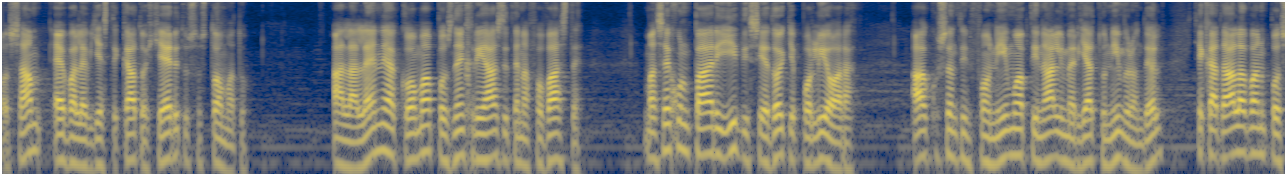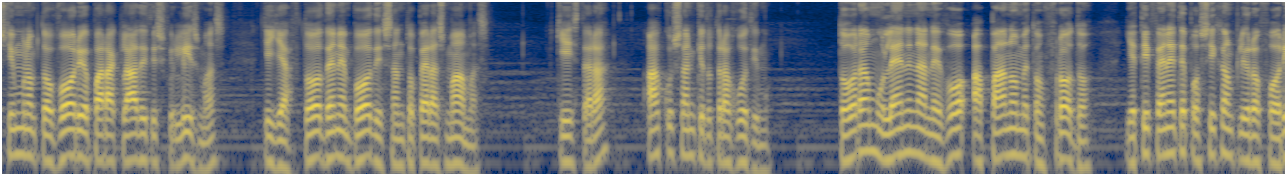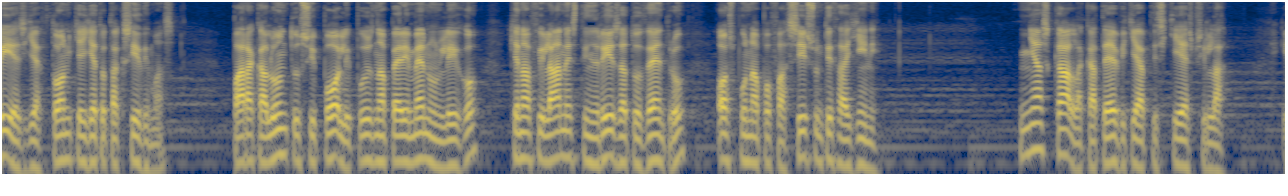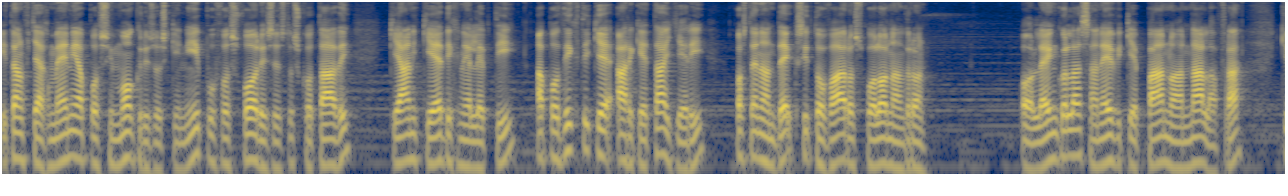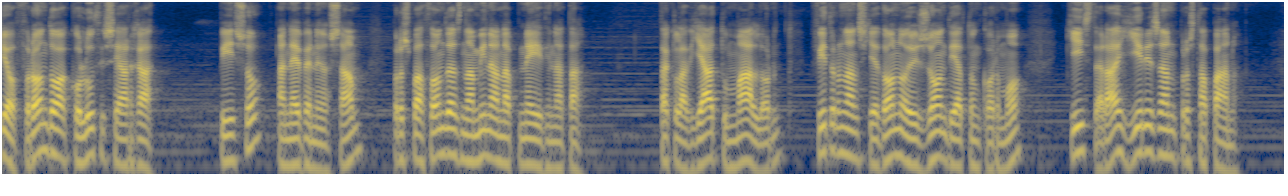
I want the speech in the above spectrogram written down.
Ο Σαμ έβαλε βιαστικά το χέρι του στο στόμα του. Αλλά λένε ακόμα πως δεν χρειάζεται να φοβάστε. Μας έχουν πάρει είδηση εδώ και πολλή ώρα. Άκουσαν την φωνή μου από την άλλη μεριά του Νίμροντελ και κατάλαβαν πως ήμουν από το βόρειο παρακλάδι της φυλής μας και γι' αυτό δεν εμπόδισαν το πέρασμά μας. Κι ύστερα άκουσαν και το τραγούδι μου. Τώρα μου λένε να ανεβώ απάνω με τον Φρόντο, γιατί φαίνεται πως είχαν πληροφορίες για αυτόν και για το ταξίδι μας. Παρακαλούν τους υπόλοιπους να περιμένουν λίγο και να φυλάνε στην ρίζα του δέντρου, ώσπου να αποφασίσουν τι θα γίνει. Μια σκάλα κατέβηκε από τις σκιές ψηλά. Ήταν φτιαγμένη από σημόκριζο σκηνή που φωσφόριζε στο σκοτάδι και αν και έδειχνε λεπτή, αποδείχτηκε αρκετά γερή ώστε να αντέξει το βάρος πολλών ανδρών. Ο Λέγκολας ανέβηκε πάνω ανάλαφρα και ο Φρόντο ακολούθησε αργά. Πίσω ανέβαινε ο Σαμ, προσπαθώντας να μην αναπνέει δυνατά. Τα κλαδιά του Μάλορν φύτρωναν σχεδόν οριζόντια τον κορμό και ύστερα γύριζαν προς τα πάνω.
